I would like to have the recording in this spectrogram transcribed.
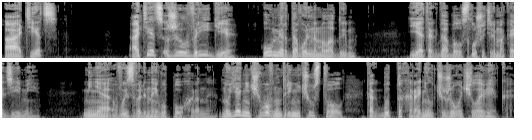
А отец? Отец жил в Риге, умер довольно молодым. Я тогда был слушателем академии. Меня вызвали на его похороны, но я ничего внутри не чувствовал, как будто хоронил чужого человека.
